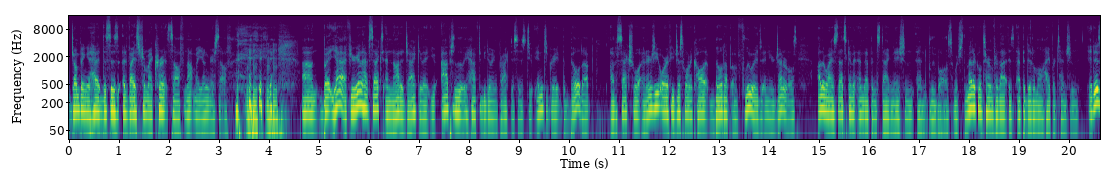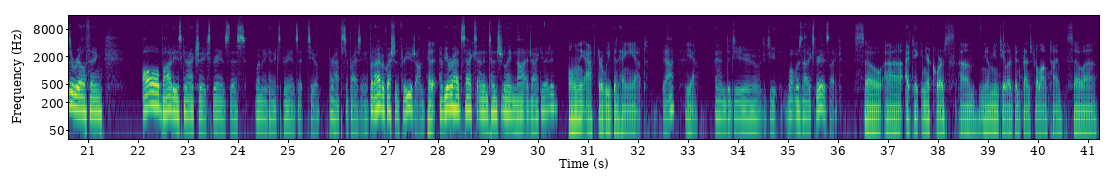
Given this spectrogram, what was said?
jumping ahead, this is advice from my current self, not my younger self. mm-hmm, mm-hmm. Um, but yeah, if you're going to have sex and not ejaculate, you absolutely have to be doing practices to integrate the buildup of sexual energy, or if you just want to call it buildup of fluids in your genitals. Otherwise, that's going to end up in stagnation and blue balls, which the medical term for that is epididymal hypertension. It is a real thing all bodies can actually experience this. Women can experience it too, perhaps surprisingly. But I have a question for you, Jon. Hit it. Have you ever had sex and intentionally not ejaculated? Only after we've been hanging out. Yeah. Yeah. And did you? Did you? What was that experience like? So uh, I've taken your course. Um, you know, me and Taylor have been friends for a long time. So uh,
